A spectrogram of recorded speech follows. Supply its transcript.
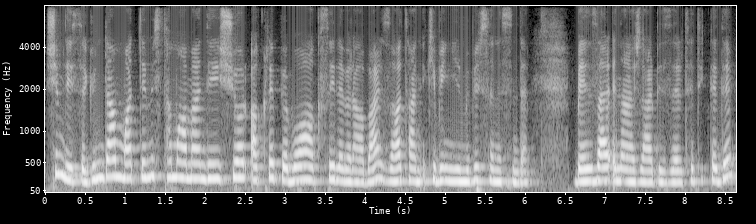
Şimdi ise gündem maddemiz tamamen değişiyor. Akrep ve boğa aksı ile beraber zaten 2021 senesinde benzer enerjiler bizleri tetikledi.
